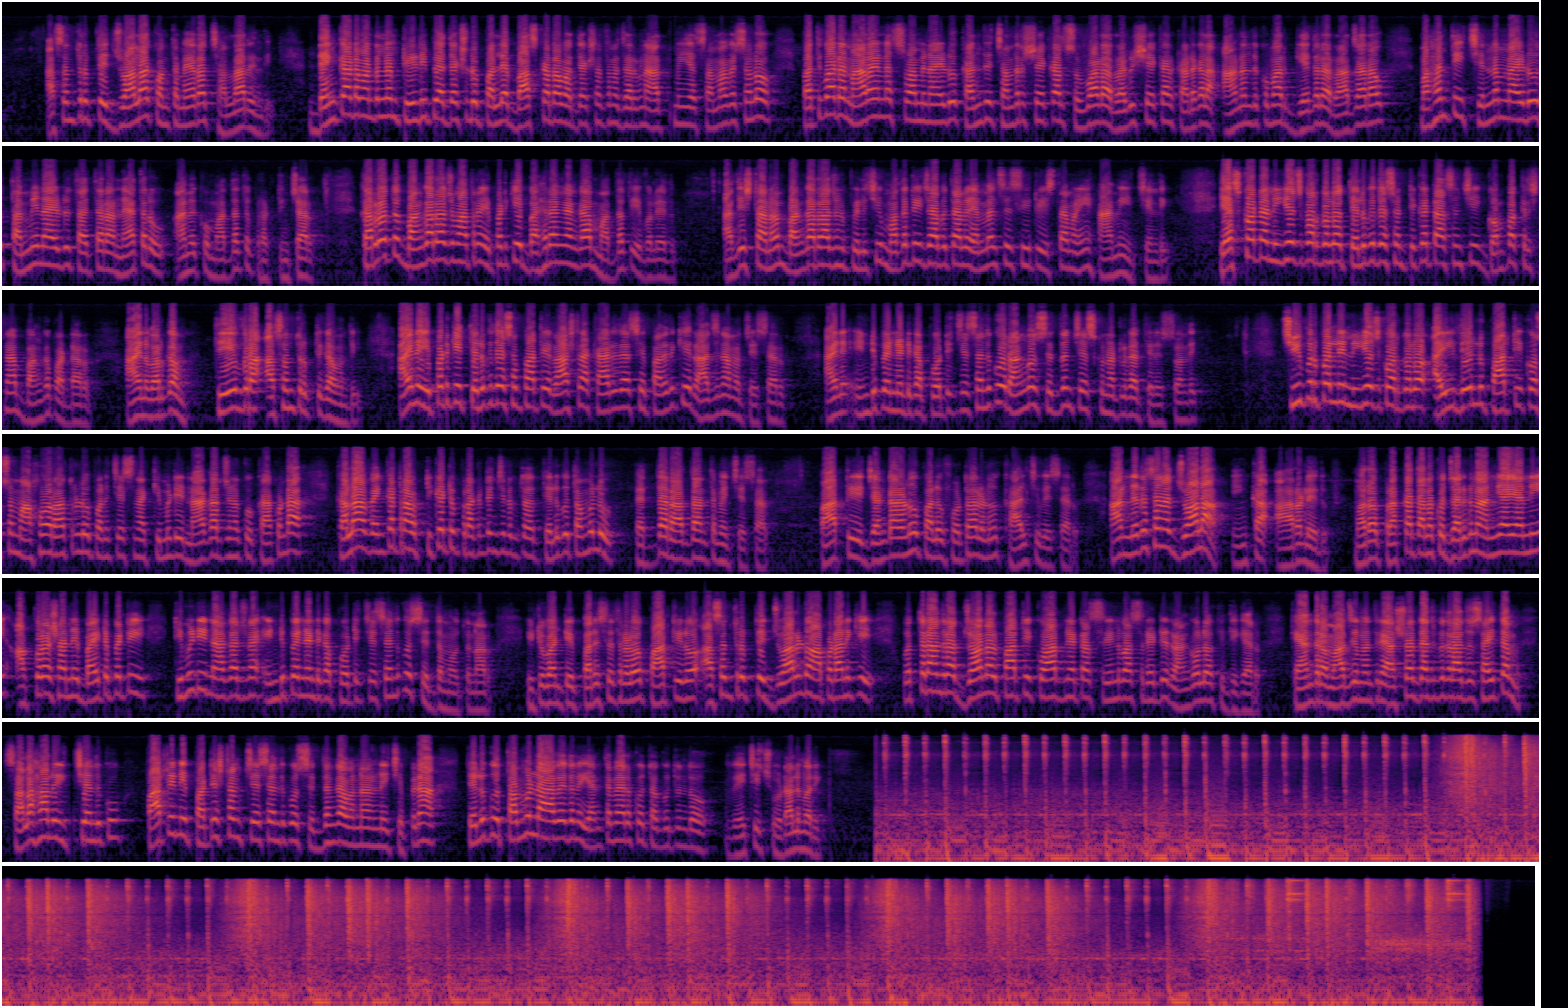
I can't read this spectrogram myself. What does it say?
అసంతృప్తి జ్వాల కొంతమేర చల్లారింది. డెంకాడ మండలం టీడీపీ అధ్యక్షుడు పల్లె భాస్కర్రావు అధ్యక్షతన జరిగిన ఆత్మీయ సమావేశంలో పతివాడ నారాయణ స్వామి నాయుడు కంది చంద్రశేఖర్ సువ్వాడ రవిశేఖర్ కడగల ఆనంద్ కుమార్ గేదెల రాజారావు మహంతి చిన్నం నాయుడు తమ్మి నాయుడు తదితర నేతలు ఆమెకు మద్దతు ప్రకటించారు. కర్రోతు బంగారాజు మాత్రం ఇప్పటికీ బహిరంగంగా మద్దతు ఇవ్వలేదు. అధిష్టానం బంగారాజును పిలిచి మొదటి జాబితాలో ఎమ్మెల్సీ సీటు ఇస్తామని హామీ ఇచ్చింది. ఎస్కోట నియోజకవర్గంలో తెలుగుదేశం టికెట్ ఆశించి గొంప కృష్ణ భంగపడ్డారు. ఆయన వర్గం తీవ్ర అసంతృప్తిగా ఉంది. ఆయన ఇప్పటికే తెలుగుదేశం పార్టీ రాష్ట్ర కార్యదర్శి పదవికి రాజీనామా చేశారు. ఆయన ఇండిపెండెంట్గా పోటీ చేసేందుకు రంగం సిద్ధం చేసుకున్నట్లుగా తెలుస్తోంది. చీపురుపల్లి నియోజకవర్గంలో ఐదేళ్ళు పార్టీ కోసం అహోరాత్రులు పనిచేసిన కిమిడి నాగార్జునకు కాకుండా కళా వెంకట్రావు టికెట్ ప్రకటించడంతో తెలుగు తమ్ముళ్ళు పెద్ద రాద్ధాంతమే చేశారు. పార్టీ జెండాలను పలు ఫోటోలను కాల్చివేశారు. ఆ నిరసన జ్వాల ఇంకా ఆరలేదు. మరో ప్రక్క తనకు జరిగిన అన్యాయాన్ని ఆక్రోశాన్ని బయటపెట్టి కిమిడి నాగార్జున ఇండిపెండెంట్గా పోటీ చేసేందుకు సిద్ధమవుతున్నారు. ఇటువంటి పరిస్థితులలో పార్టీలో అసంతృప్తి జ్వాలను ఆపడానికి Uttarandhra zonal party coordinator Srinivas Reddy రంగంలోకి దిగారు. కేంద్ర మాజీ మంత్రి అశోక్ గజపతిరాజు సైతం సలహాలు ఇచ్చేందుకు పార్టీని పటిష్టం చేసేందుకు సిద్ధంగా ఉన్నానని చెప్పినా తెలుగు తమ్ముళ్ళ ఆవేదన ఎంత మేరకు తగ్గుతుందో వేచి చూడాలి మరి.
